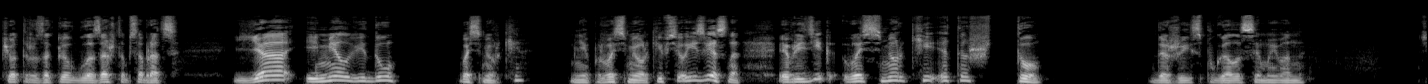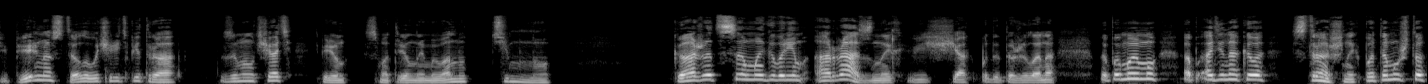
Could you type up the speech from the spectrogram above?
Петр закрыл глаза, чтобы собраться. Я имел в виду Восьмерки? Мне про восьмерки все известно. Эвредик, восьмерки — это что? Даже испугалась Эмма Ивановна. Теперь настала очередь Петра замолчать. Теперь он смотрел на Эмму Ивановну темно. — Кажется, мы говорим о разных вещах, — подытожила она, — но, по-моему, об одинаково страшных, потому что,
